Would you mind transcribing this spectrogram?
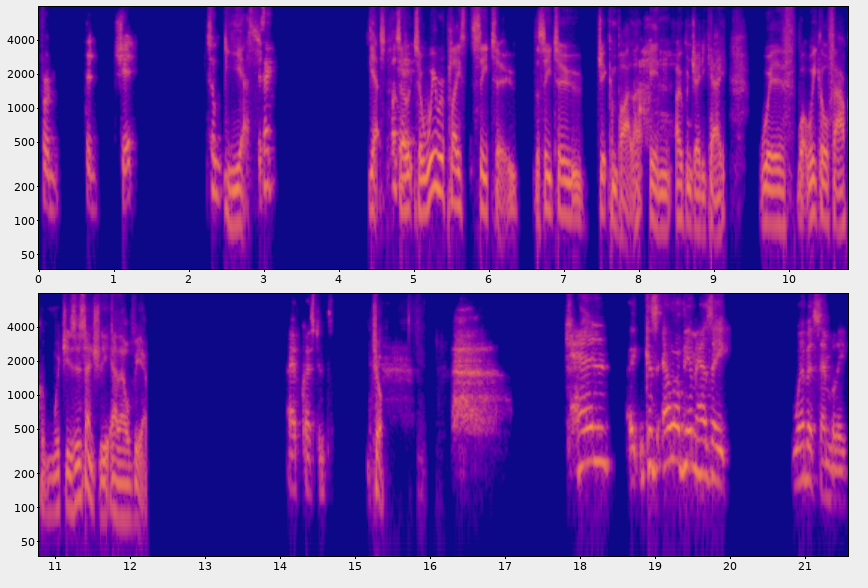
for the JIT. So yes, is that Yes. Okay. So so we replaced C2 the C2 JIT compiler ah. in OpenJDK with what we call Falcon, which is essentially LLVM. I have questions. Sure. Can because LLVM has a WebAssembly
